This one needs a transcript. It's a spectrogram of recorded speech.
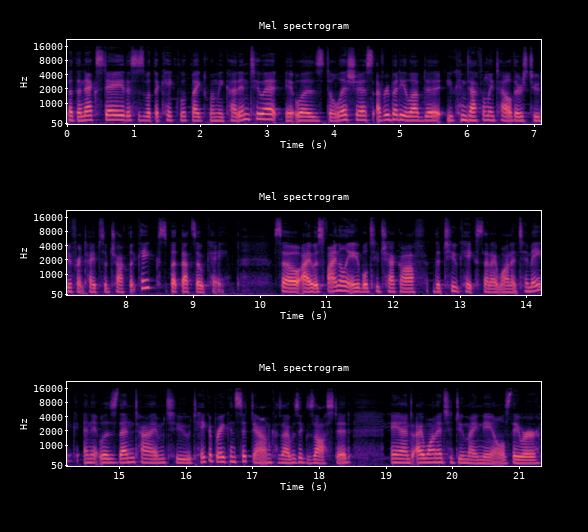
But the next day, this is what the cake looked like when we cut into it. It was delicious. Everybody loved it. You can definitely tell there's two different types of chocolate cakes, but that's okay. So I was finally able to check off the two cakes that I wanted to make, and it was then time to take a break and sit down because I was exhausted and I wanted to do my nails. They were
